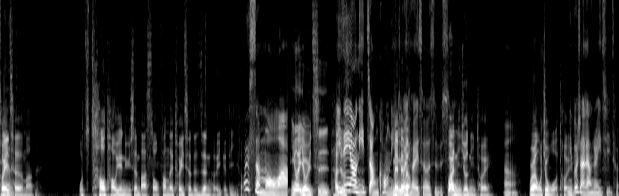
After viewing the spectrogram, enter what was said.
推车吗？我超讨厌女生把手放在推车的任何一个地方。为什么啊？因为有一次他一定要你掌控你推推车，是不是？不然你就你推。嗯。不然我就我推。你不喜欢两个人一起推？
